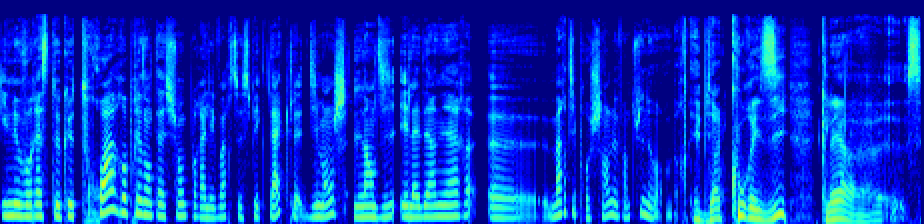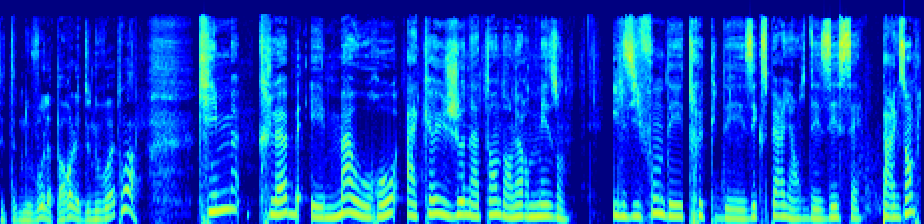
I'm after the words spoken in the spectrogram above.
Il ne vous reste que trois représentations pour aller voir ce spectacle, dimanche, lundi et la dernière euh, mardi prochain, le 28 novembre. Eh bien, courez-y. Claire, euh, c'est de nouveau, la parole est de nouveau à toi. Kim, Club et Mauro accueillent Jonathan dans leur maison. Ils y font des trucs, des expériences, des essais. Par exemple,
